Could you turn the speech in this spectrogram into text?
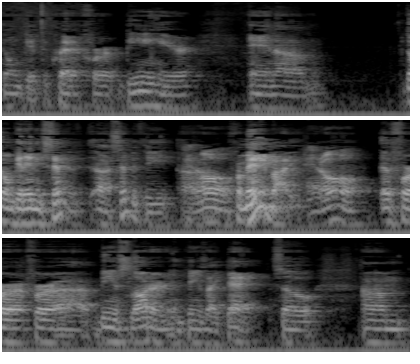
don't get the credit for being here, and um, don't get any sympathy, uh, sympathy uh, at all from anybody at all for for uh, being slaughtered and things like that. So um,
